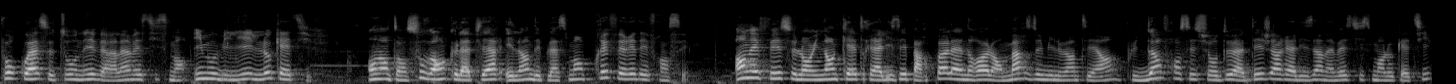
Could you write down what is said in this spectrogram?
Pourquoi se tourner vers l'investissement immobilier locatif? On entend souvent que la pierre est l'un des placements préférés des Français. En effet, selon une enquête réalisée par Paul Roll en mars 2021, plus d'un Français sur deux a déjà réalisé un investissement locatif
